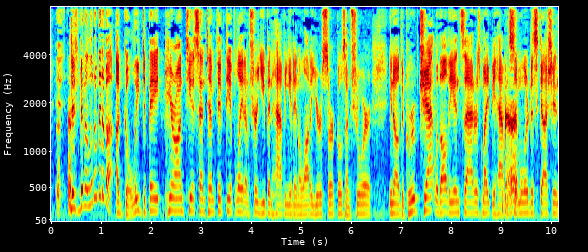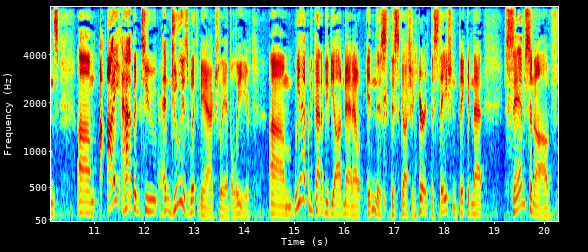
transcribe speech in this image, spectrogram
there's been a little bit of a, a goalie debate here on TSN 1050 of late. I'm sure you've been having it in a lot of your circles. I'm sure you know the group chat with all the insiders might be having similar discussions. Um, I happen to, and Julia's with me actually, I believe. Um, we happen to kind of be the odd man out in this discussion here at the station, thinking that Samsonov,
